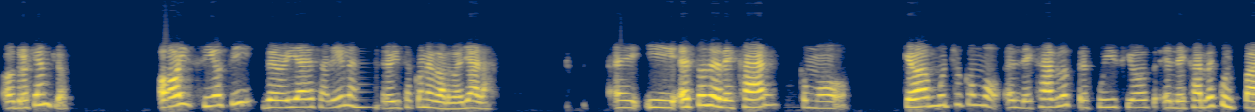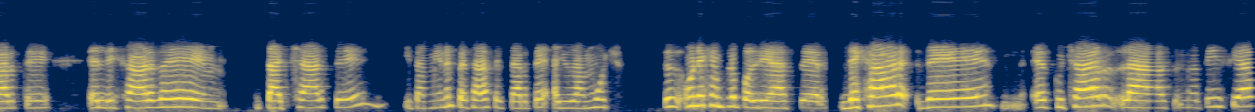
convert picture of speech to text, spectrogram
otro ejemplo. Hoy sí o sí debería de salir la entrevista con Eduardo Ayala. Eh, y esto de dejar como que va mucho como el dejar los prejuicios, el dejar de culparte, el dejar de mm, tacharte y también empezar a aceptarte ayuda mucho. Entonces, un ejemplo podría ser dejar de escuchar las noticias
